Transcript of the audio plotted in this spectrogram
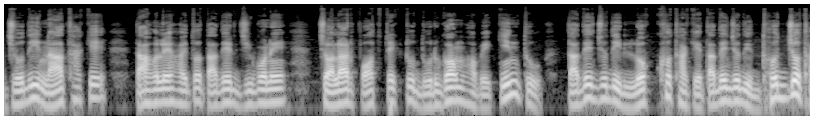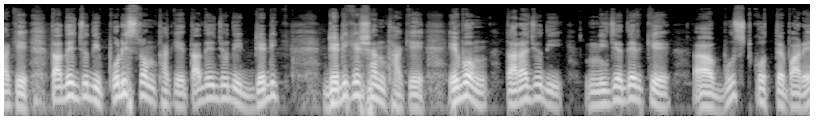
যদি না থাকে, তাহলে হয়তো তাদের জীবনে চলার পথটা একটু দুর্গম হবে। কিন্তু তাদের যদি লক্ষ্য থাকে, তাদের যদি ধৈর্য থাকে, তাদের যদি পরিশ্রম থাকে, তাদের যদি ডেডিক ডেডিকেশন থাকে এবং তারা যদি নিজেদেরকে বুস্ট করতে পারে,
